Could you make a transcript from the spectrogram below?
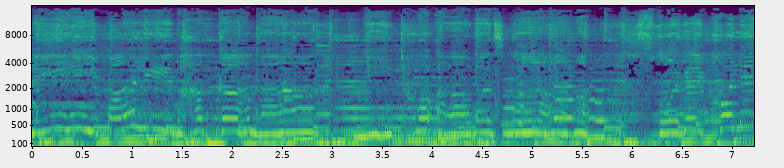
नेपाली भाकामा मीठो आवाजमा स्वरै खोले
